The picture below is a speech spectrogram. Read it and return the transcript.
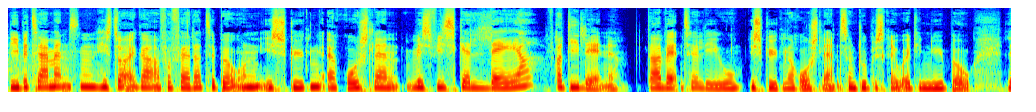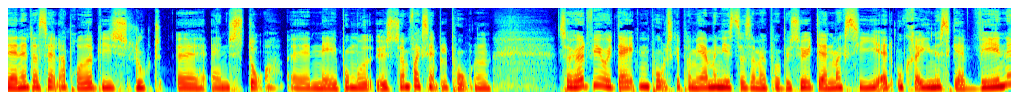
Vibe Termansen, historiker og forfatter til bogen I skyggen af Rusland. Hvis vi skal lære fra de lande, der er vant til at leve i skyggen af Rusland, som du beskriver i din nye bog. Lande, der selv har prøvet at blive slugt øh, af en stor øh, nabo mod øst, som for eksempel Polen. Så hørte vi jo i dag den polske premierminister, som er på besøg i Danmark, sige, at Ukraine skal vinde,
